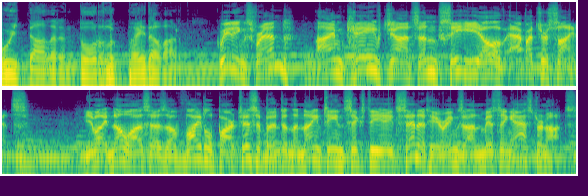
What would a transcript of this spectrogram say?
Bu iddiaların doğruluk payı da vardır. Greetings, friend. I'm Cave Johnson, CEO of Aperture Science. You might know us as a vital participant in the 1968 Senate hearings on missing astronauts,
